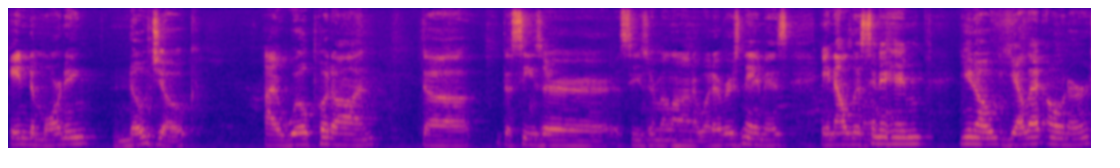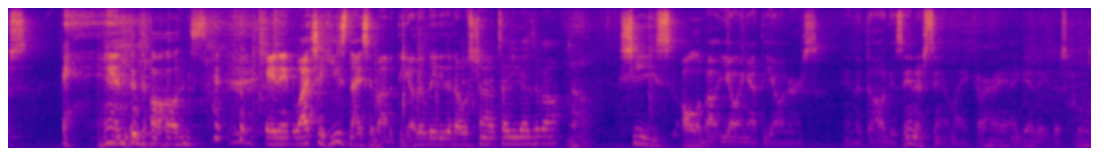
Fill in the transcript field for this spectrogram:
In the morning, no joke. I will put on the the Cesar Cesar Millan or whatever his name is, and I'll listen to him. You know, yell at owners and the dogs. and it, well, actually, he's nice about it. The other lady that I was trying to tell you guys about, No. she's all about yelling at the owners. And the dog is innocent. Like all right i get it. That's cool.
